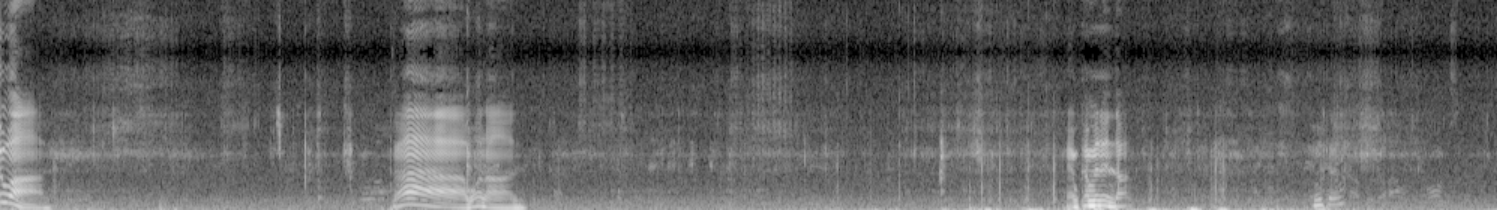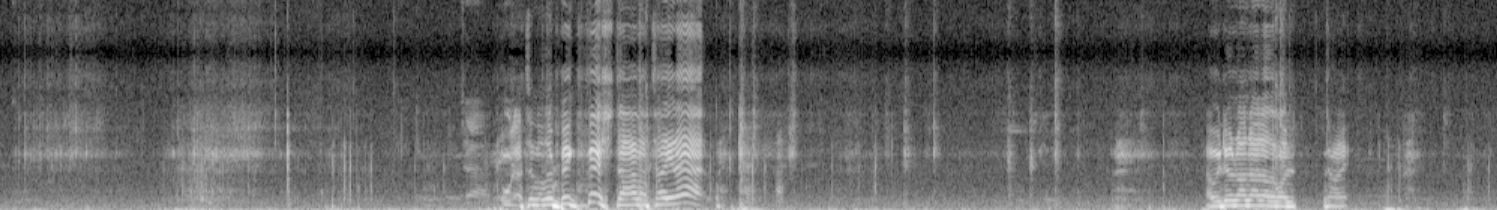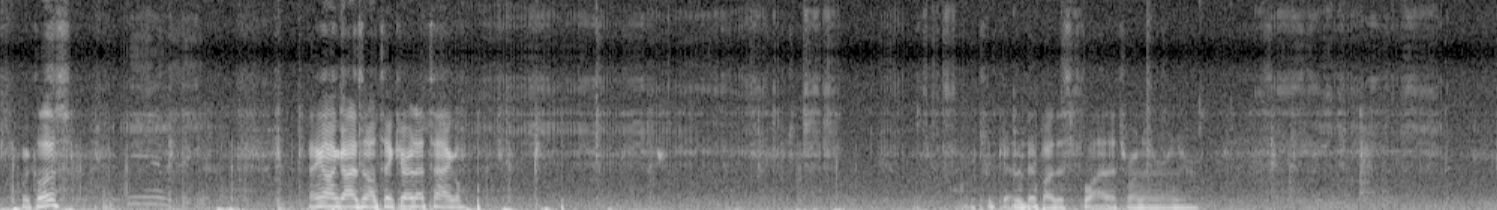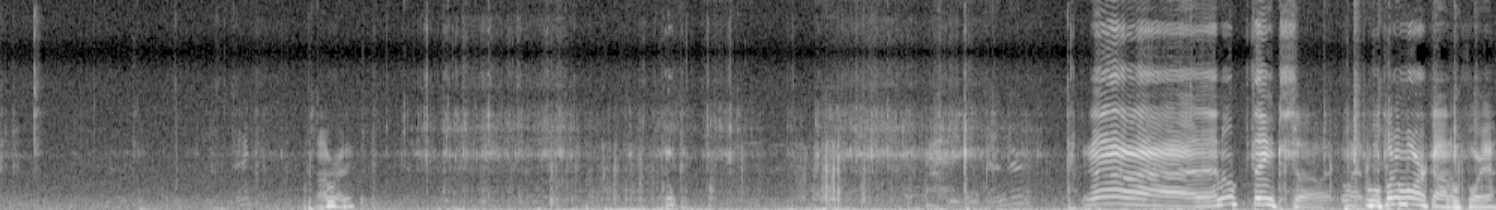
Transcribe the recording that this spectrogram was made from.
on. Ah, one on. I'm coming in, Doc. Okay. Oh, that's another big fish, Don, I'll tell you that. How we doing on that other one? We close? Hang on, guys, and I'll take care of that tangle. I keep getting bit by this fly that's running around here. I'm ready. Ah, I don't think so. We'll put a mark on them for you.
